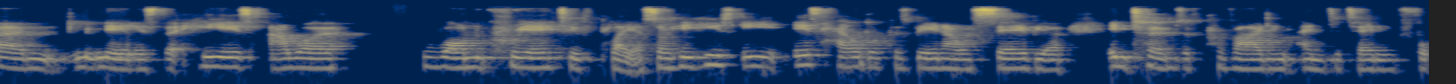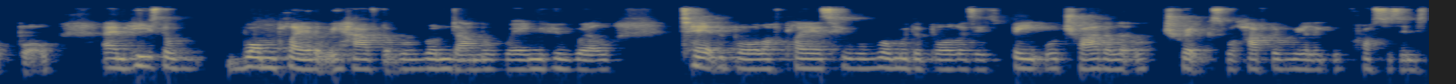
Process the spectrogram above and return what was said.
um, McNeil is that he is our one creative player. So he, he's, he is held up as being our saviour in terms of providing entertaining football. And um, he's the one player that we have that will run down the wing, who will take the ball off players, who will run with the ball as his feet, will try the little tricks, will have the really good crosses into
